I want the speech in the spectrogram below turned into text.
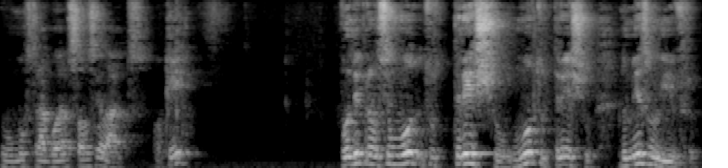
Eu vou mostrar agora só os relatos, ok? Vou ler para você um outro trecho, um outro trecho do mesmo livro.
